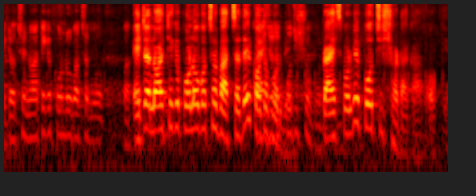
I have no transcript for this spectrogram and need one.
এটা হচ্ছে নয় থেকে পনেরো বছর এটা নয় থেকে পনেরো বছর বাচ্চাদের কত পড়বে? প্রাইস পড়বে। পঁচিশশো টাকা ওকে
